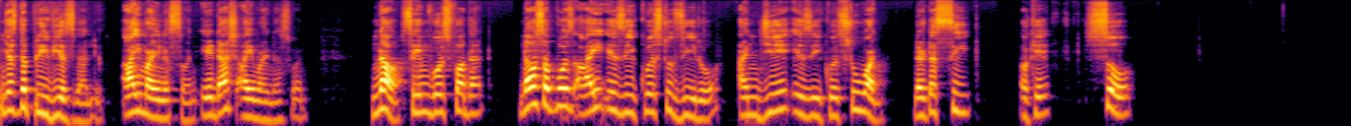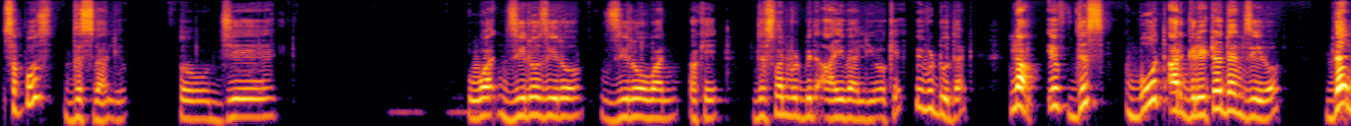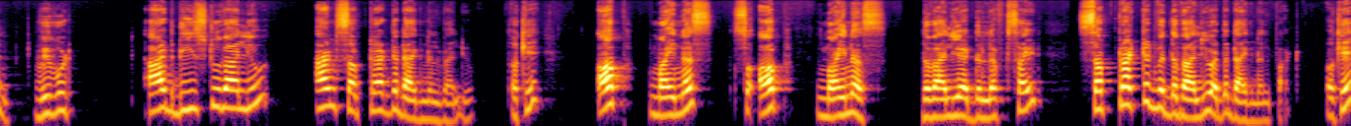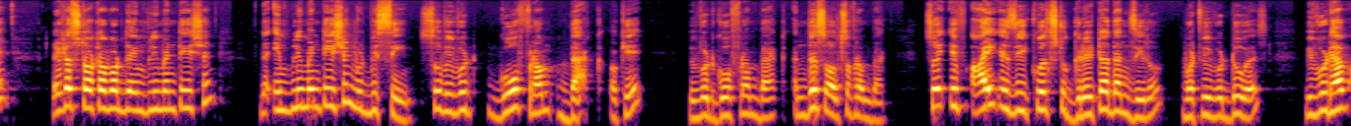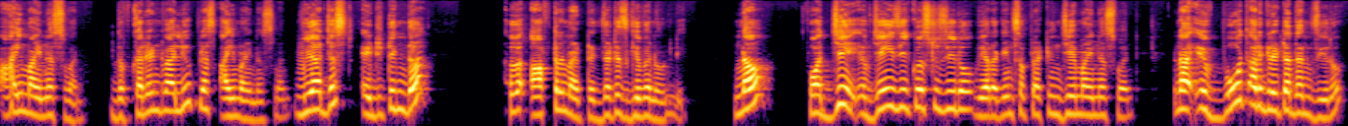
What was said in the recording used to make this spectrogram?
just the previous value, i minus 1, a dash i minus 1. Now same goes for that. Now suppose i is equals to 0 and j is equals to 1. Let us see. Okay. So suppose this value. So j 1 0 0 0 1 okay this one would be the i value okay we would do that now if this both are greater than 0 then we would add these two value and subtract the diagonal value. Okay? Up minus so up minus the value at the left side subtracted with the value at the diagonal part. Okay? Let us talk about the implementation. The implementation would be same. So we would go from back. Okay? We would go from back and this also from back. So if i is equals to greater than 0 what we would do is we would have i minus 1 the current value plus i minus 1 we are just editing the after matrix that is given only now for j if j is equals to 0 we are again subtracting j minus 1 now if both are greater than 0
